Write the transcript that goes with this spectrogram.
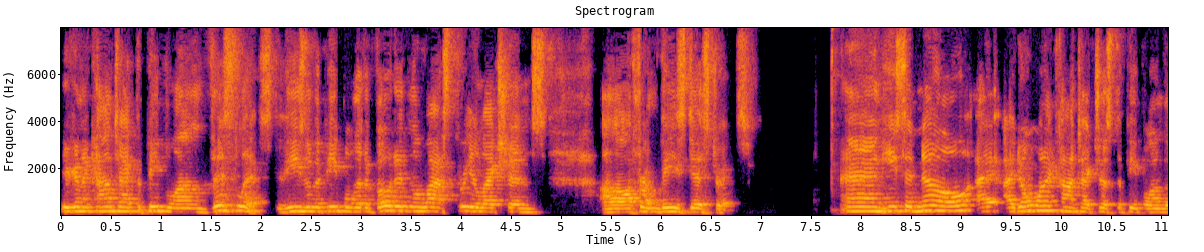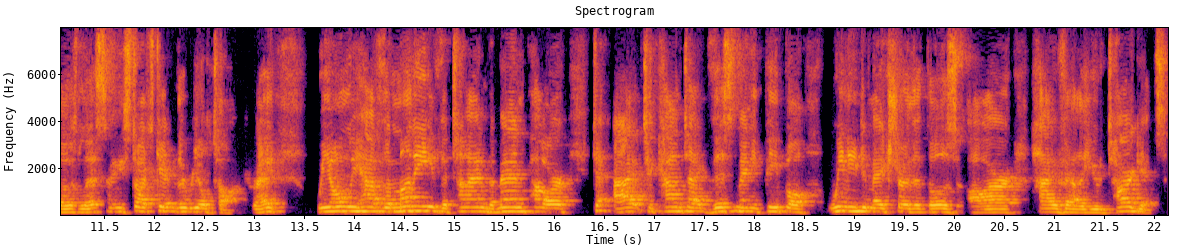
you're going to contact the people on this list. These are the people that have voted in the last three elections uh, from these districts. And he said, No, I, I don't want to contact just the people on those lists. And he starts getting the real talk, right? We only have the money, the time, the manpower to, uh, to contact this many people. We need to make sure that those are high value targets.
